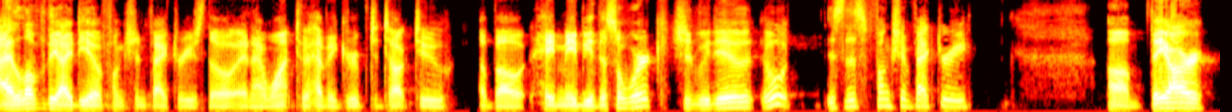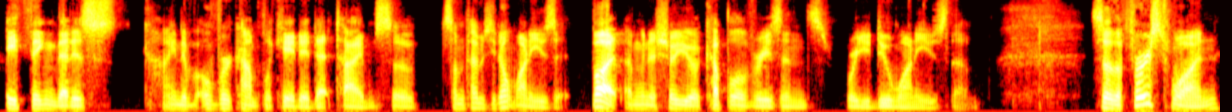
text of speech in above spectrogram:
I love the idea of function factories, though, and I want to have a group to talk to about, hey, maybe this will work. Should we do? Oh, is this function factory? Um, they are a thing that is kind of overcomplicated at times. So sometimes you don't want to use it. But I'm going to show you a couple of reasons where you do want to use them. So the first one,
